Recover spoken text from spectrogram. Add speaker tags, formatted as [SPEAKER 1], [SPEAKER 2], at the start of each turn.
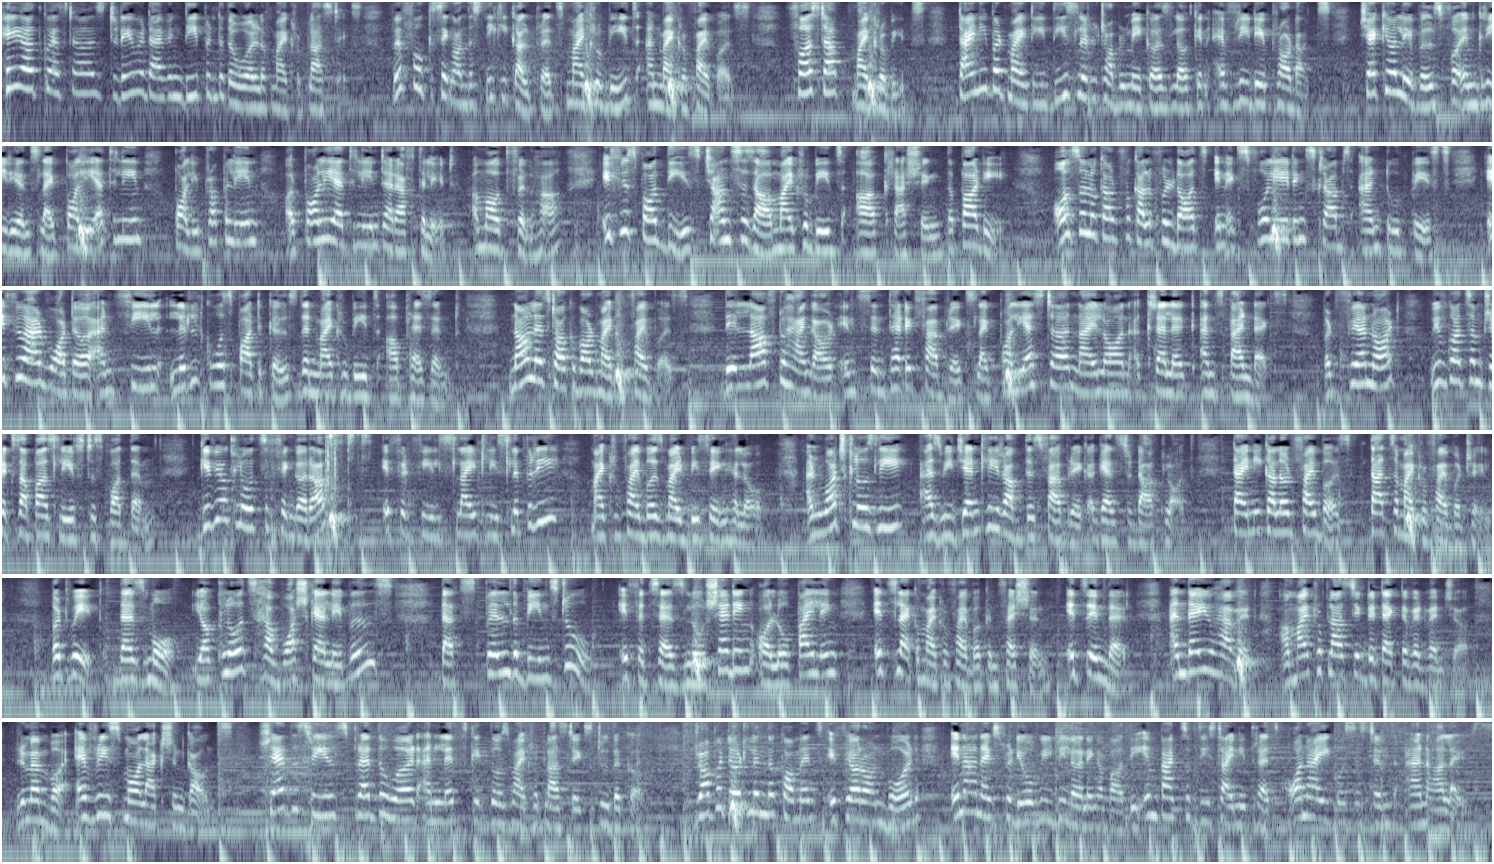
[SPEAKER 1] Hey Earthquesters! Today we're diving deep into the world of microplastics. We're focusing on the sneaky culprits, microbeads and microfibers. First up, microbeads. Tiny but mighty, these little troublemakers lurk in everyday products. Check your labels for ingredients like polyethylene, polypropylene, or polyethylene terephthalate. A mouthful, huh? If you spot these, chances are microbeads are crashing the party. Also, look out for colorful dots in exfoliating scrubs and toothpastes. If you add water and feel little coarse particles, then microbeads are present. Now, let's talk about microfibers. They love to hang out in synthetic fabrics like polyester, nylon, acrylic, and spandex. But fear not, we've got some tricks up our sleeves to spot them. Give your clothes a finger up. If it feels slightly slippery, microfibers might be saying hello. And watch closely as we gently rub this fabric against a dark cloth. Tiny colored fibers, that's a microfiber trail. But wait, there's more. Your clothes have wash care labels that spill the beans too. If it says low shedding or low piling, it's like a microfiber confession. It's in there. And there you have it a microplastic detective adventure. Remember, every small action counts. Share this reel, spread the word, and let's kick those microplastics to the curb. Drop a turtle in the comments if you're on board. In our next video, we'll be learning about the impacts of these tiny threads on our ecosystems and our lives.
